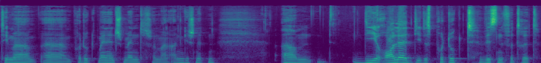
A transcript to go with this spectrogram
Thema äh, Produktmanagement schon mal angeschnitten. Ähm, die Rolle, die das Produktwissen vertritt.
